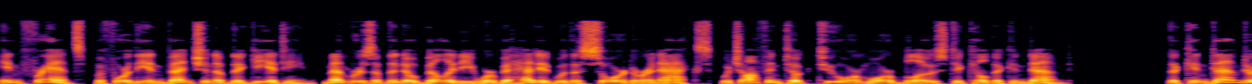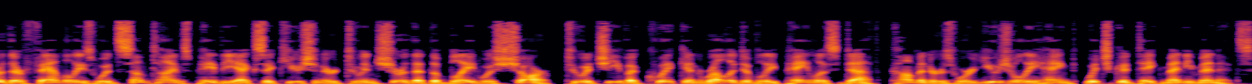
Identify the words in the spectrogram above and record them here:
In France, before the invention of the guillotine, members of the nobility were beheaded with a sword or an axe, which often took two or more blows to kill the condemned. The condemned or their families would sometimes pay the executioner to ensure that the blade was sharp. To achieve a quick and relatively painless death, commoners were usually hanged, which could take many minutes.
